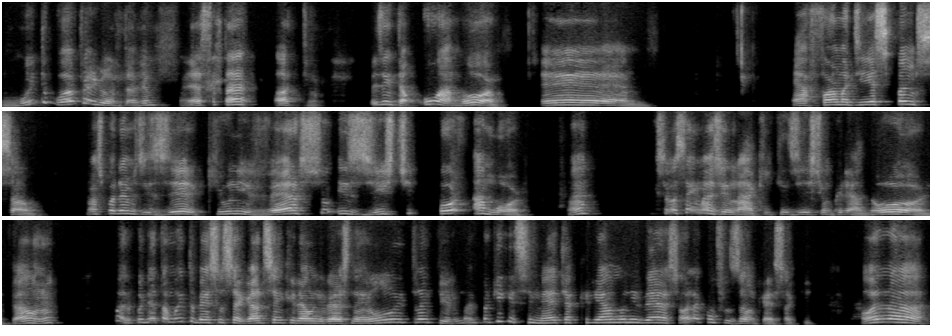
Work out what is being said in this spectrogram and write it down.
Muito boa pergunta, viu? Essa está ótima. Pois então, o amor é, é a forma de expansão. Nós podemos dizer que o universo existe por amor. Né? Se você imaginar que, que existe um Criador e tal, né? Olha, podia estar muito bem sossegado sem criar universo nenhum e tranquilo. Mas por que, que se mete a criar um universo? Olha a confusão que é isso aqui. Olha,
